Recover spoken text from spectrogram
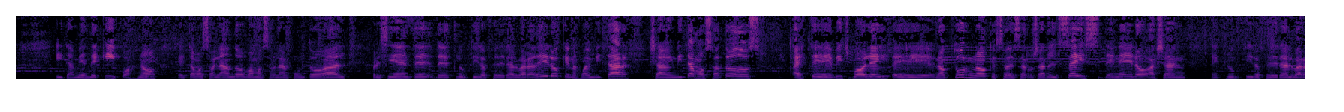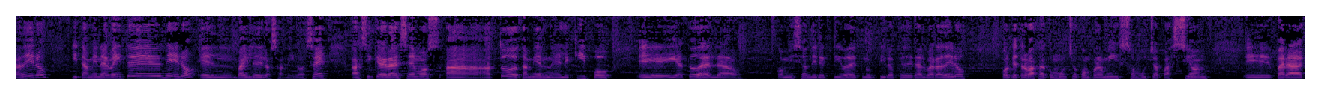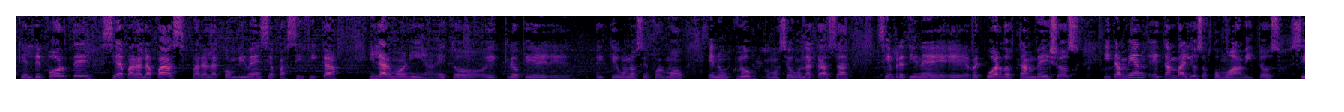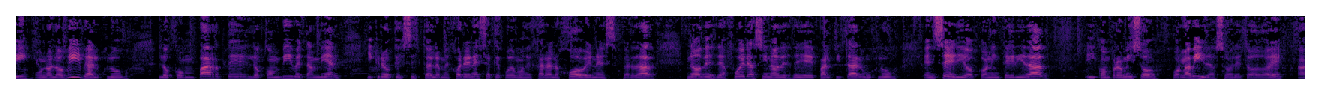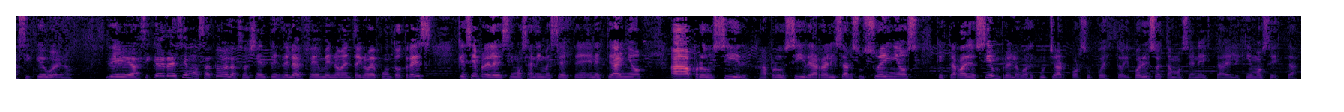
y también de equipos, ¿no? Estamos hablando, vamos a hablar junto al presidente del Club Tiro Federal Varadero, que nos va a invitar, ya invitamos a todos a este beach volley eh, nocturno que se va a desarrollar el 6 de enero allá en el Club Tiro Federal Varadero y también el 20 de enero el baile de los amigos. ¿eh? Así que agradecemos a, todo también el equipo eh, y a toda la comisión directiva del Club Tiro Federal Varadero porque trabaja con mucho compromiso, mucha pasión. Eh, para que el deporte sea para la paz, para la convivencia pacífica y la armonía. Esto creo que el que uno se formó en un club como segunda casa siempre tiene eh, recuerdos tan bellos y también eh, tan valiosos como hábitos, ¿sí? Uno lo vive al club, lo comparte, lo convive también y creo que es esta la mejor herencia que podemos dejar a los jóvenes, ¿verdad? No desde afuera, sino desde palpitar un club en serio, con integridad y compromiso por la vida sobre todo, ¿eh? Así que bueno, así que agradecemos a todos los oyentes de la FM 99.3 que siempre le decimos anímese este, en este año a producir, a producir, a realizar sus sueños, que esta radio siempre los va a escuchar, por supuesto, y por eso estamos en esta, elegimos esta.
